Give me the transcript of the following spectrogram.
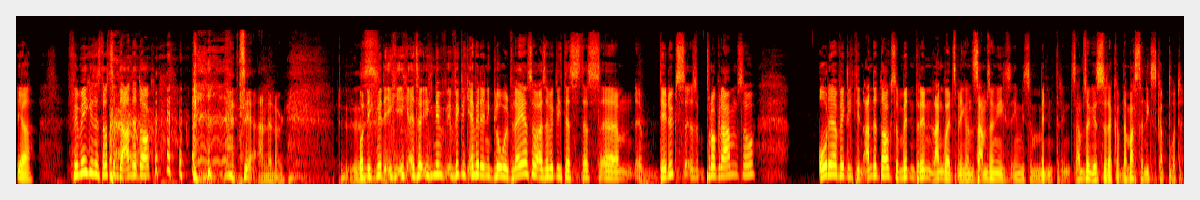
Ja. Für mich ist es trotzdem der Underdog. Der Underdog. Und ich würde, ich, ich, also ich nehme wirklich entweder den Global Player so, also wirklich das, das ähm, Deluxe-Programm so, oder wirklich den Underdog so mittendrin, langweilt mich. Und Samsung ist irgendwie so mittendrin. Samsung ist so, da, da machst du nichts kaputt.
